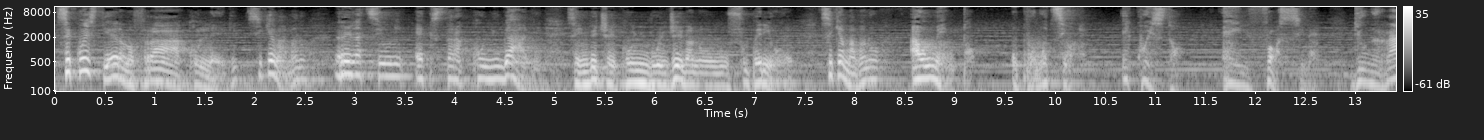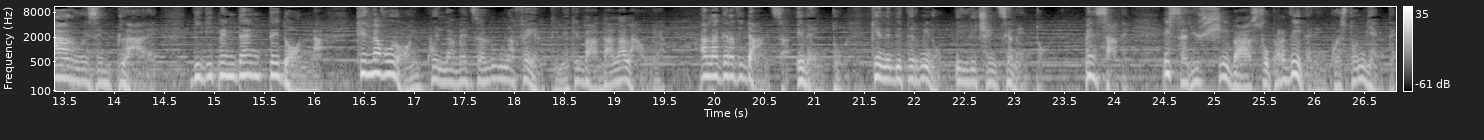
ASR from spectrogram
Se questi erano fra colleghi, si chiamavano relazioni extraconiugali. Se invece coinvolgevano un superiore, si chiamavano aumento o promozione. E questo è il fossile di un raro esemplare di dipendente donna che lavorò in quella mezzaluna fertile che va dalla laurea alla gravidanza, evento che ne determinò il licenziamento. Pensate, essa riusciva a sopravvivere in questo ambiente,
